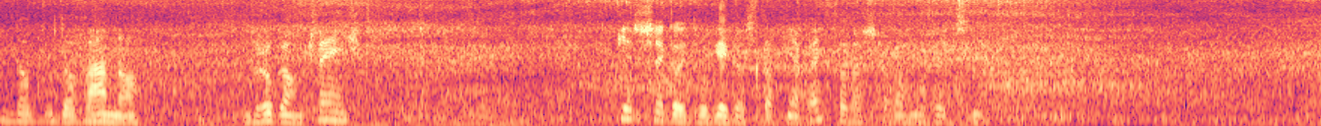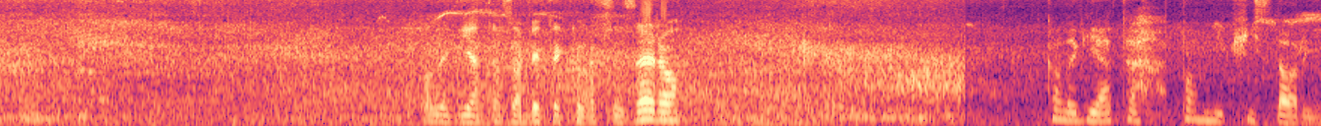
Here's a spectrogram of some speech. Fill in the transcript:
Dobudowano drugą część pierwszego i drugiego stopnia Państwowa Szkoła Muzyczna. Kolegiata zabytek klasy 0. Kolegiata pomnik historii.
